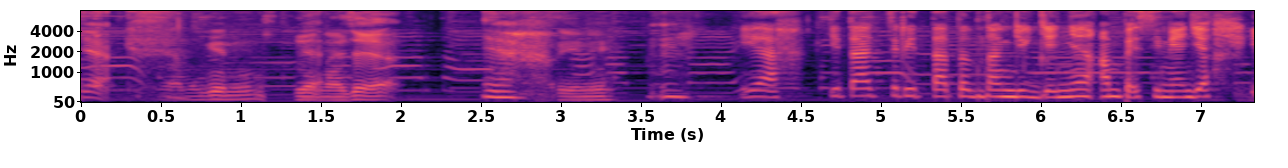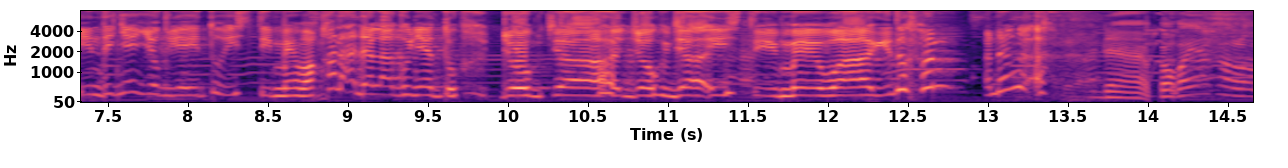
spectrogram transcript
Ya. ya mungkin sekian aja ya Ya. hari ini ya kita cerita tentang Jogjanya sampai sini aja intinya Jogja itu istimewa kan ada lagunya tuh Jogja Jogja istimewa gitu kan ada nggak Ada. Pokoknya kalau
